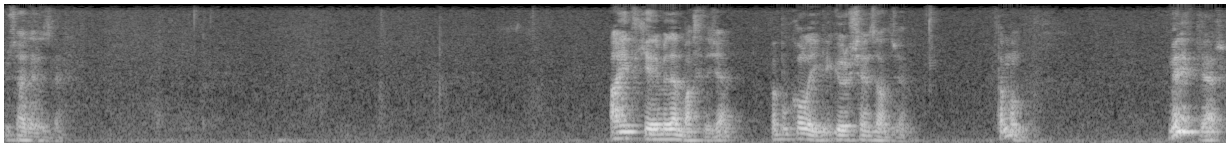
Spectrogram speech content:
Müsaadenizle. Ayet-i kerimeden bahsedeceğim. Ve bu konuyla ilgili görüşlerinizi alacağım. Tamam mı? Melekler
